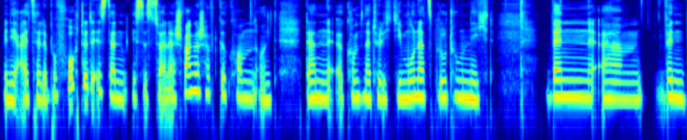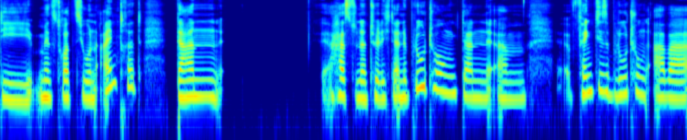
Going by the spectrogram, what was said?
Wenn die Eizelle befruchtet ist, dann ist es zu einer Schwangerschaft gekommen und dann äh, kommt natürlich die Monatsblutung nicht. Wenn, ähm, wenn die Menstruation eintritt, dann hast du natürlich deine Blutung, dann ähm, fängt diese Blutung aber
